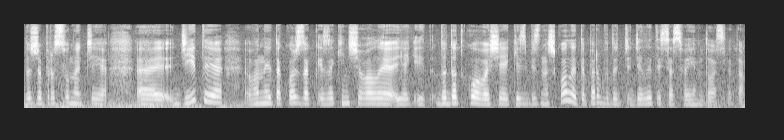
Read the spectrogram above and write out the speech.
дуже просунуті е, діти. Вони також зак- закінчували додатково ще якісь бізнес-школи. Тепер будуть ділитися своїм досвідом.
